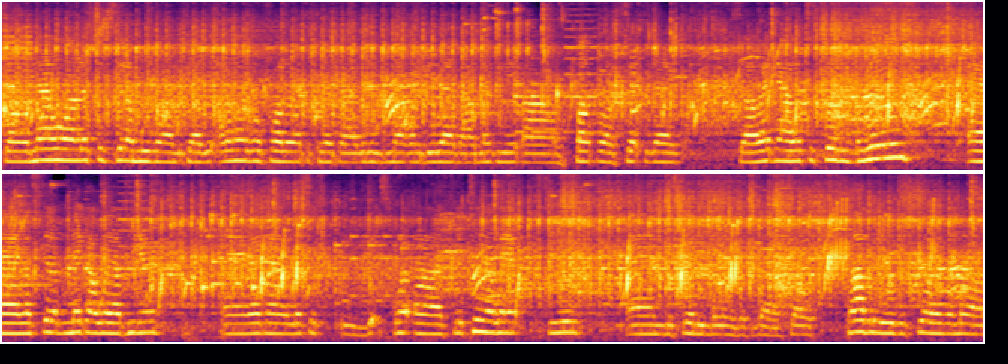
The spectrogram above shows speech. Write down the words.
So now on, let's just get a move on because I don't want to go farther off the cliff. I really do not want to do that. I'm making me um, fuck or upset today. So right now, let's just throw these balloons and let's get make our way up here. And right now, let's just get uh, split our way up through and destroy these balloons as well. So probably we'll destroy them all.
